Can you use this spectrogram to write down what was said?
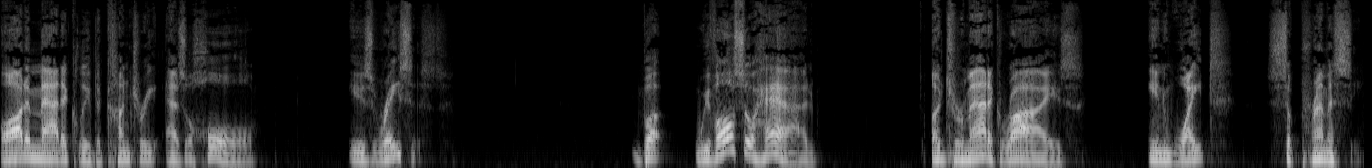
automatically the country as a whole is racist. But we've also had a dramatic rise in white supremacy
